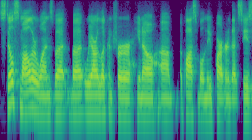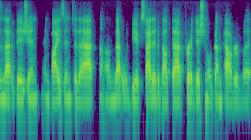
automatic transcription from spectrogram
Still smaller ones, but but we are looking for you know um, a possible new partner that sees in that vision and buys into that. Um, that would be excited about that for additional gunpowder. But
